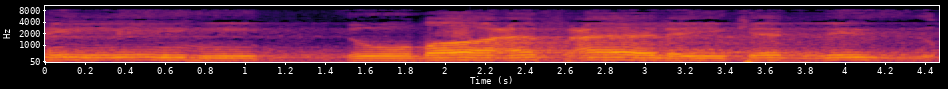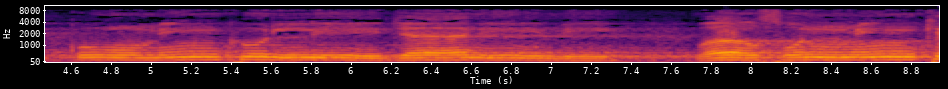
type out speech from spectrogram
حله يضاعف عليك الرزق من كل جانب وصن منك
